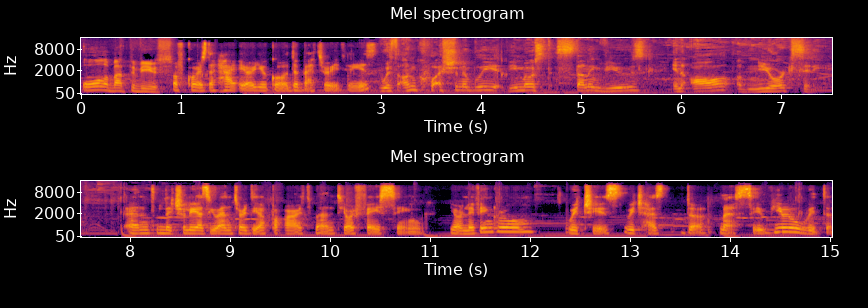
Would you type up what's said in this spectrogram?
all about the views. Of course, the higher you go, the better it is. with unquestionably the most stunning views in all of New York City. And literally, as you enter the apartment, you're facing your living room, which is which has the massive view with the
